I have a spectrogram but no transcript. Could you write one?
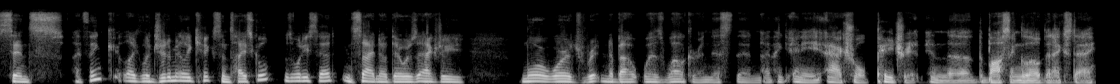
since I think like legitimately kicked since high school is what he said. And side note, there was actually more words written about Wes Welker in this than I think any actual Patriot in the the Boston Globe the next day.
